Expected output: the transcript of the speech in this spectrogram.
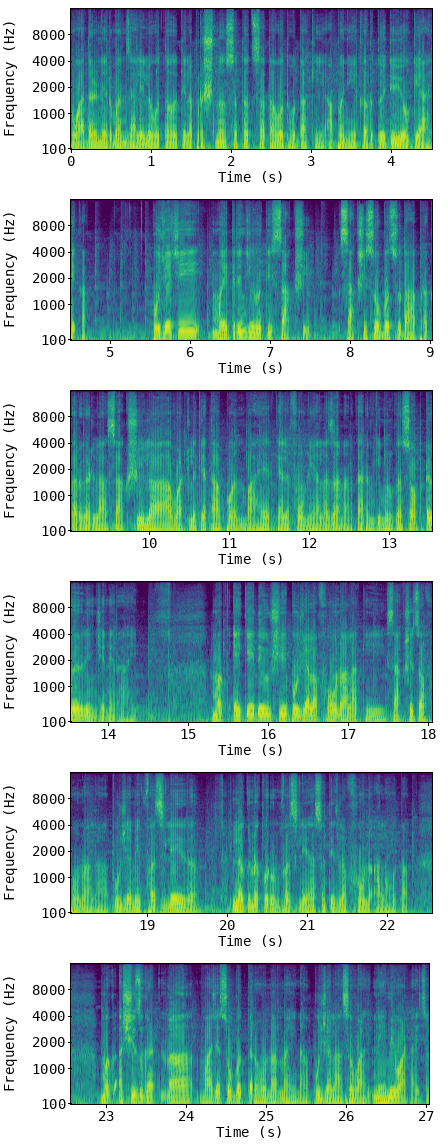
वादळ निर्माण झालेलं होतं. तिला प्रश्न सतत सतावत होता की आपण हे करतोय ते योग्य आहे का? पूजाची मैत्रीण जी होती साक्षी. साक्षीसोबत सुद्धा हा प्रकार घडला. साक्षीला वाटलं की आता आपण बाहेर कॅलिफोर्नियाला जाणार कारण की मुलगा सॉफ्टवेअर इंजिनियर आहे. मग एके दिवशी पूजाला फोन आला की साक्षीचा फोन आला पूजा मी फसले ग. लग्न करून फसले असं तिला फोन आला होता. मग अशीच घटना माझ्यासोबत तर होणार नाही ना पूजाला असं वा नेहमी वाटायचं.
